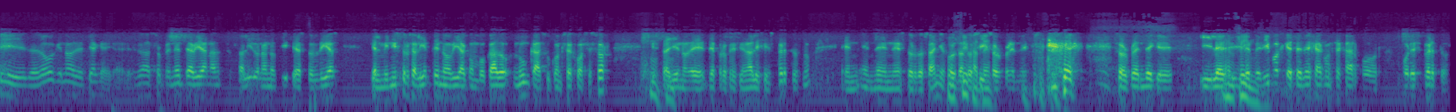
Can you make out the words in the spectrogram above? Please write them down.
Sí, de luego que no, decía que era sorprendente, había salido una noticia estos días que el ministro saliente no había convocado nunca a su consejo asesor, que está lleno de, profesionales y expertos ¿no? en, estos dos años. Por lo pues tanto, sí sorprende, sorprende que, y le, pedimos que se deje aconsejar por, por expertos.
